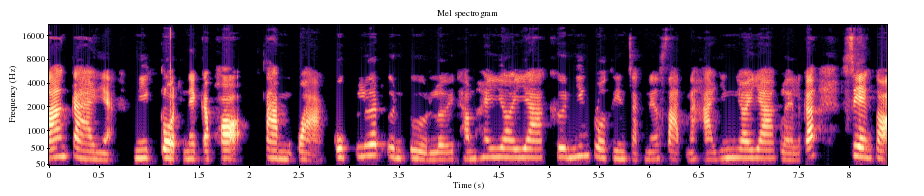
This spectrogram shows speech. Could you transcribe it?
ร่างกายเนี่ยมีกรดในกระเพาะ ต่ำกว่ากรุ๊ปเลือดอื่น ๆ เลยทำให้ย่อยยากขึ้นยิ่งโปรตีนจากเนื้อสัตว์นะคะ ยิ่งย่อยยากเลยแล้วก็เสี่ยงต่อ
